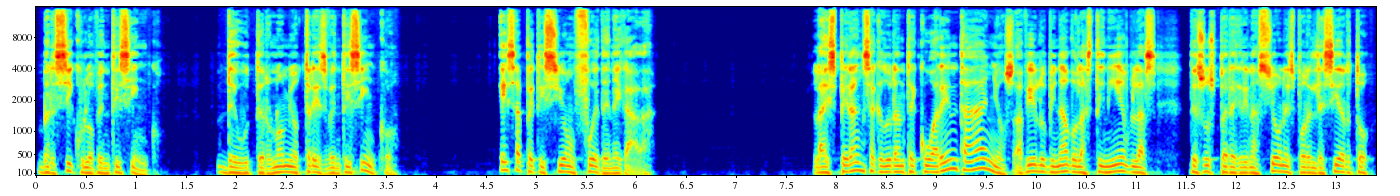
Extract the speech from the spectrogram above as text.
versículo 25. Deuteronomio 3, 25. Esa petición fue denegada. La esperanza que durante 40 años había iluminado las tinieblas de sus peregrinaciones por el desierto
